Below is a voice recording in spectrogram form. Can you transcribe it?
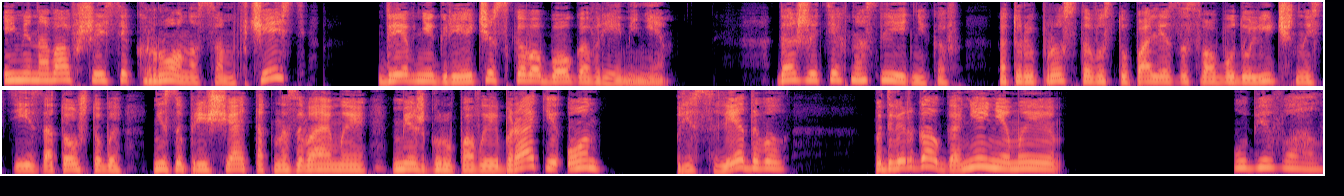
именовавшийся Кроносом в честь древнегреческого бога времени. Даже тех наследников, которые просто выступали за свободу личности и за то, чтобы не запрещать так называемые межгрупповые браки, он преследовал, подвергал гонениям и... «Убивал»,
